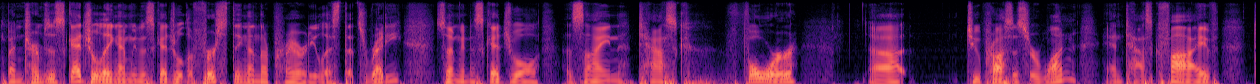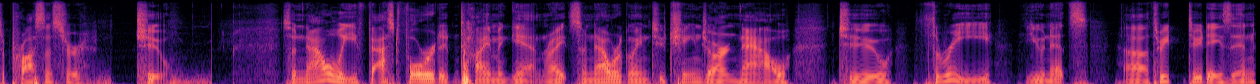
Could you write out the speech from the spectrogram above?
But in terms of scheduling, I'm going to schedule the first thing on the priority list that's ready. So I'm going to schedule assign task 4 uh, to processor 1 and task 5 to processor 2. So now we fast forward in time again, right? So now we're going to change our now to 3 units, uh, three, days in,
